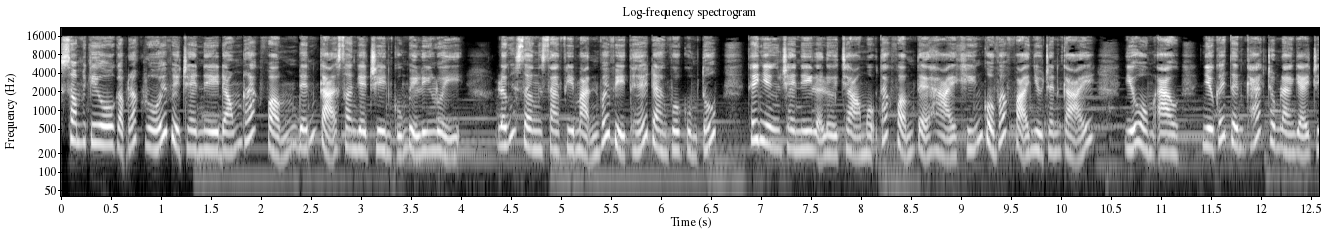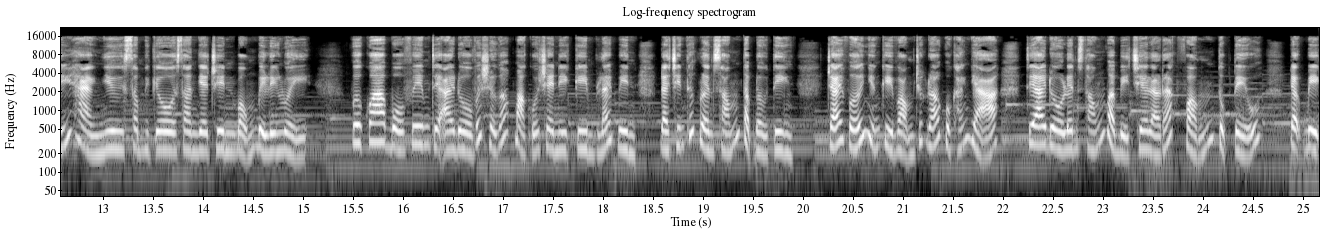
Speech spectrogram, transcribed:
Song Kyo gặp rắc rối vì Jennie đóng rác phẩm, đến cả Son Ye Jin cũng bị liên lụy. Lấn sân sang phim ảnh với vị thế đang vô cùng tốt, thế nhưng Jennie lại lựa chọn một tác phẩm tệ hại khiến cô vấp phải nhiều tranh cãi. Giữa ồn ào, nhiều cái tên khác trong làng giải trí hàng như Song Kyo, Son Ye Jin bỗng bị liên lụy. Vừa qua, bộ phim The Idol với sự góp mặt của Jennie Kim Blackpink đã chính thức lên sóng tập đầu tiên. Trái với những kỳ vọng trước đó của khán giả, The Idol lên sóng và bị chê là rác phẩm, tục tiểu. Đặc biệt,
